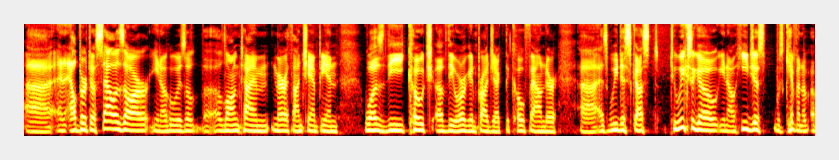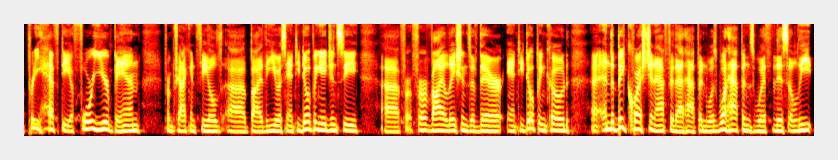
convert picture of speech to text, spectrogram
Uh, and Alberto Salazar, you know, who was a, a longtime marathon champion, was the coach of the Oregon Project, the co-founder. Uh, as we discussed two weeks ago, you know, he just was given a, a pretty hefty, a four-year ban from track and field uh, by the U.S. Anti-Doping Agency uh, for for violations of their anti-doping code. Uh, and the big question after that happened was what happens with this elite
